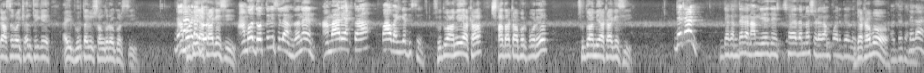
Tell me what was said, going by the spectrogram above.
গাছের ওইখান থেকে এই ভূত আমি সংগ্রহ করছি। একা গেছি। আমিও ধরতে গেছিলাম জানেন? আমার একটা পা দিছে। শুধু আমি একা সাদা কাপড় পরে শুধু আমি একা গেছি। দেখান। দেখেন দেখেন আমি এই যে ছয় হাজার নশো টাকা আমি পরে দিয়ে দেবো। দেখাবো? দেখান।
